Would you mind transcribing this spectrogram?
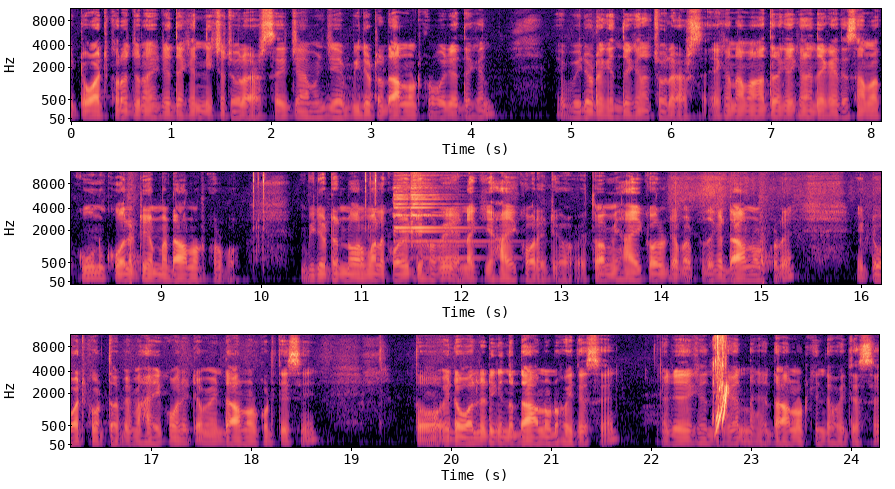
একটু ওয়েট করার জন্য এই যে দেখেন নিচে চলে আসছে যে আমি যে ভিডিওটা ডাউনলোড করব যে দেখেন, এই ভিডিওটা কিন্তু এখানে চলে আসছে। এখানে আমাদেরকে এখানে দেখাইতেছে আমরা কোন কোয়ালিটি আমরা ডাউনলোড করব। ভিডিওটা নর্মাল কোয়ালিটি হবে নাকি হাই কোয়ালিটি হবে? তো আমি হাই কোয়ালিটি আমি আপনাদেরকে ডাউনলোড করে একটু ওয়েট করতে হবে। আমি হাই কোয়ালিটি আমি ডাউনলোড করতেছি। তো এটা অলরেডি কিন্তু ডাউনলোড হইতেছে। এই যে এখানে দেখেন ডাউনলোড কিন্তু হইতেছে।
